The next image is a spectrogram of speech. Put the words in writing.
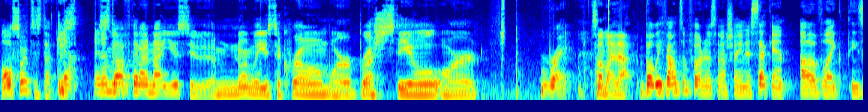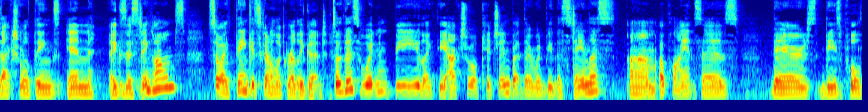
all sorts of stuff. Just Yeah, and I mean- stuff that I'm not used to. I'm normally used to chrome or brushed steel or Right. something like that. But we found some photos, and I'll show you in a second, of like these actual things in existing homes. So I think it's gonna look really good. So this wouldn't be like the actual kitchen, but there would be the stainless um, appliances. There's these pool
